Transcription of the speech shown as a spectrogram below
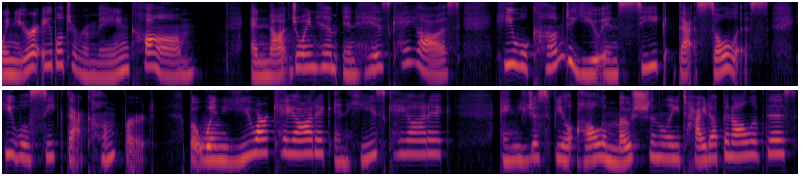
When you're able to remain calm and not join him in his chaos, he will come to you and seek that solace. He will seek that comfort. But when you are chaotic and he's chaotic, and you just feel all emotionally tied up in all of this,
